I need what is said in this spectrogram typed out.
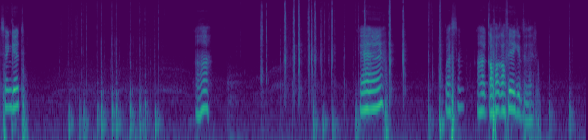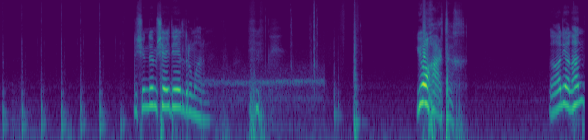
Sen get. Aha. Ee. Bastım. Aha kafa kafaya girdiler. Düşündüğüm şey değildir umarım. Yok artık. Ne oluyor lan?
